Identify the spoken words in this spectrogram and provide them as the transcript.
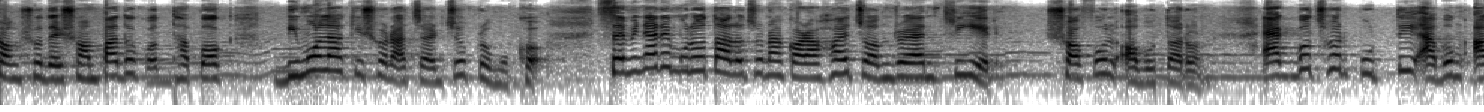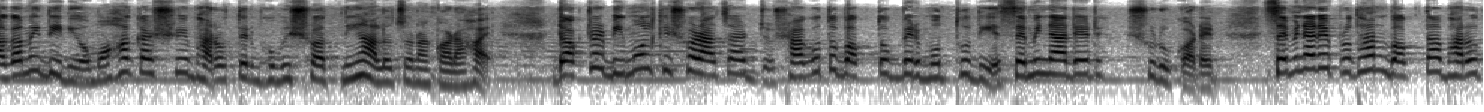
সংসদের সম্পাদক অধ্যাপক বিমলা কিশোর আচার্য প্রমুখ। সেমিনারে মূলত আলোচনা করা হয় চন্দ্রয়ান থ্রি এর সফল অবতরণ। এক বছর পূর্তি এবং আগামী দিনেও মহাকাশে ভারতের ভবিষ্যৎ নিয়ে আলোচনা করা হয়। ডক্টর বিমল কিশোর আচার্য স্বাগত বক্তব্যের মধ্য দিয়ে সেমিনারের শুরু করেন। সেমিনারে প্রধান বক্তা ভারত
